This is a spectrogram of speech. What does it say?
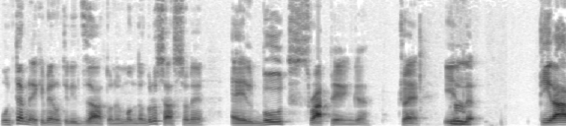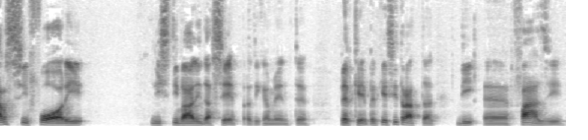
un termine che viene utilizzato nel mondo anglosassone è il bootstrapping, cioè il mm. tirarsi fuori gli stivali da sé praticamente. Perché? Perché si tratta di eh, fasi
